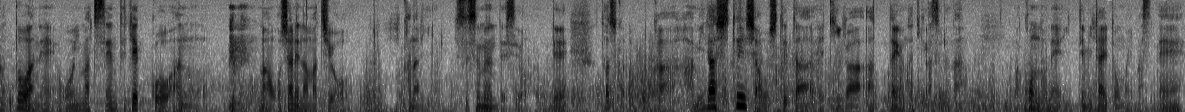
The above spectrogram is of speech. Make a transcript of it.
あとはね大井町線って結構あの まあおしゃれな街をかなり進むんですよ。で確かどこかはみ出し停車をしてた駅があったような気がするな、まあ、今度ね行ってみたいと思いますね。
